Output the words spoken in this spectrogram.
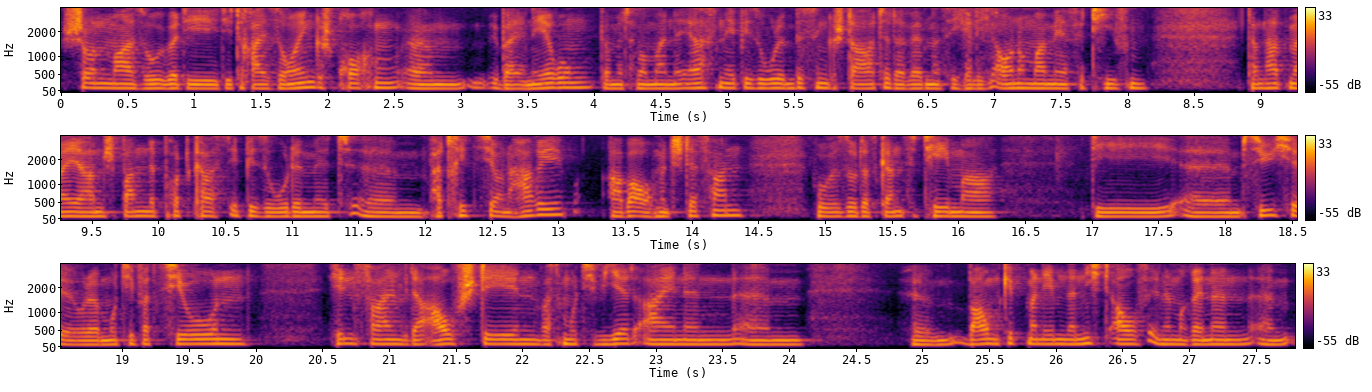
schon mal so über die, die drei Säulen gesprochen, ähm, über Ernährung. Damit haben wir mal in der ersten Episode ein bisschen gestartet. Da werden wir sicherlich auch nochmal mehr vertiefen. Dann hatten wir ja eine spannende Podcast-Episode mit ähm, Patricia und Harry, aber auch mit Stefan, wo wir so das ganze Thema die äh, Psyche oder Motivation, hinfallen, wieder aufstehen, was motiviert einen, ähm, ähm, warum gibt man eben dann nicht auf in einem Rennen, ähm,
